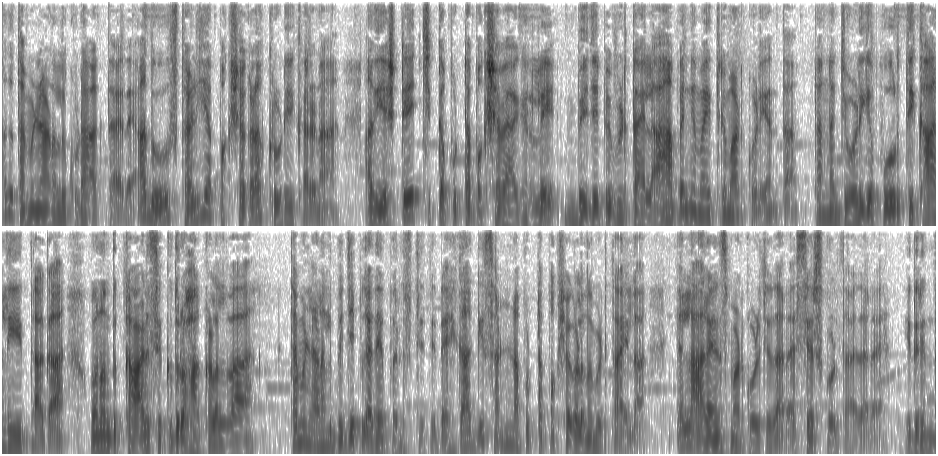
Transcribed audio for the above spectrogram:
ಅದು ತಮಿಳುನಾಡಲ್ಲೂ ಕೂಡ ಆಗ್ತಾ ಇದೆ. ಅದು ಸ್ಥಳೀಯ ಪಕ್ಷಗಳ ಕ್ರೋಢೀಕರಣ ಅದು ಎಷ್ಟೇ ಚಿಕ್ಕ ಪುಟ್ಟ ಪಕ್ಷವೇ ಆಗಿರಲಿ, ಬಿಜೆಪಿ ಬಿಡ್ತಾ ಇಲ್ಲ. ಆ, ಬನ್ನಿ ಮೈತ್ರಿ ಮಾಡ್ಕೊಳ್ಳಿ ಅಂತ. ತನ್ನ ಜೋಳಿಗೆ ಪೂರ್ತಿ ಖಾಲಿ ಇದ್ದಾಗ, ಒಂದೊಂದು ಕಾಳು ಸಿಕ್ಕಿದ್ರೂ ಹಾಕೊಳ್ಳಲ್ವಾ? ತಮಿಳುನಾಡಲ್ಲಿ ಬಿಜೆಪಿಗೆ ಅದೇ ಪರಿಸ್ಥಿತಿ ಇದೆ. ಹೀಗಾಗಿ ಸಣ್ಣ ಪುಟ್ಟ ಪಕ್ಷಗಳನ್ನು ಬಿಡ್ತಾ ಇಲ್ಲ. ಎಲ್ಲ ಅಲಯನ್ಸ್ ಮಾಡ್ಕೊಳ್ತಿದ್ದಾರೆ, ಸೇರಿಸ್ಕೊಳ್ತಾ ಇದ್ದಾರೆ. ಇದರಿಂದ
